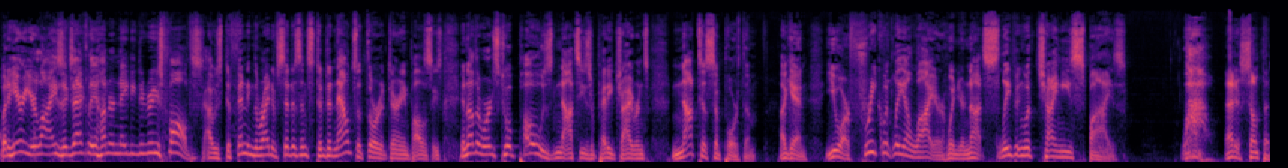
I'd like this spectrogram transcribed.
But here your lie is exactly 180 degrees false. I was defending the right of citizens to denounce authoritarian policies. In other words, to oppose Nazis or petty tyrants, not to support them. Again, you are frequently a liar when you're not sleeping with Chinese spies. Wow, that is something.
